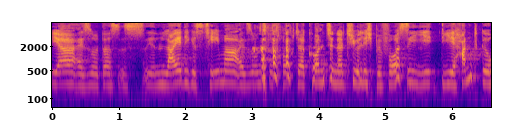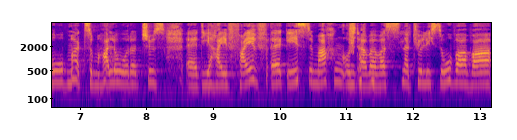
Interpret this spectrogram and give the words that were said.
Ja, also das ist ein leidiges Thema. Also unsere Tochter konnte natürlich, bevor sie die Hand gehoben hat zum Hallo oder Tschüss, äh, die High-Five-Geste machen. Und aber was natürlich so war, war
